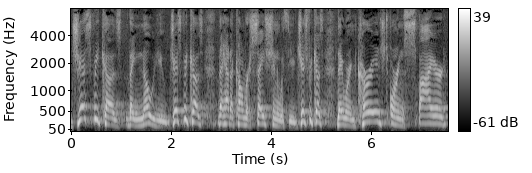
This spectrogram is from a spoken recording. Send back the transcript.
just because they know you, just because they had a conversation with you, just because they were encouraged or inspired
